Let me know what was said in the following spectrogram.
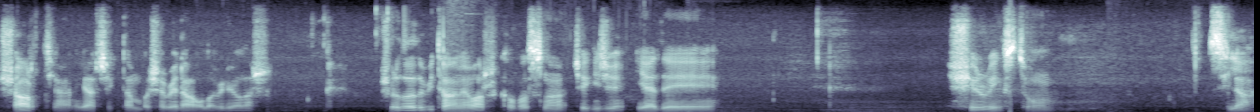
şart yani gerçekten başa bela olabiliyorlar. Şurada da bir tane var kafasına çekici yedi. Shearing Stone silah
